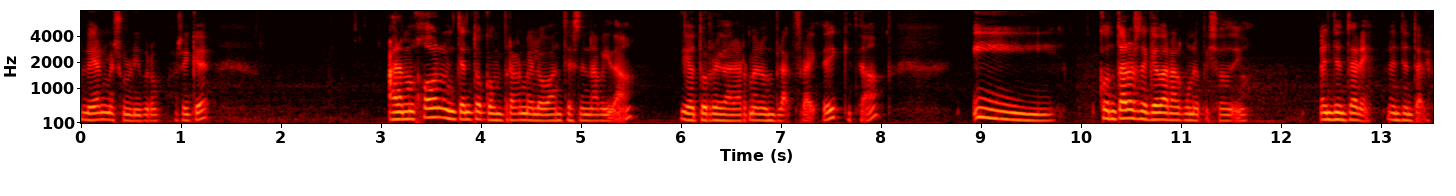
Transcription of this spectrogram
leerme su libro. Así que a lo mejor intento comprármelo antes de Navidad y autorregalármelo en Black Friday, quizá. Y contaros de qué va en algún episodio. Lo intentaré, lo intentaré.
